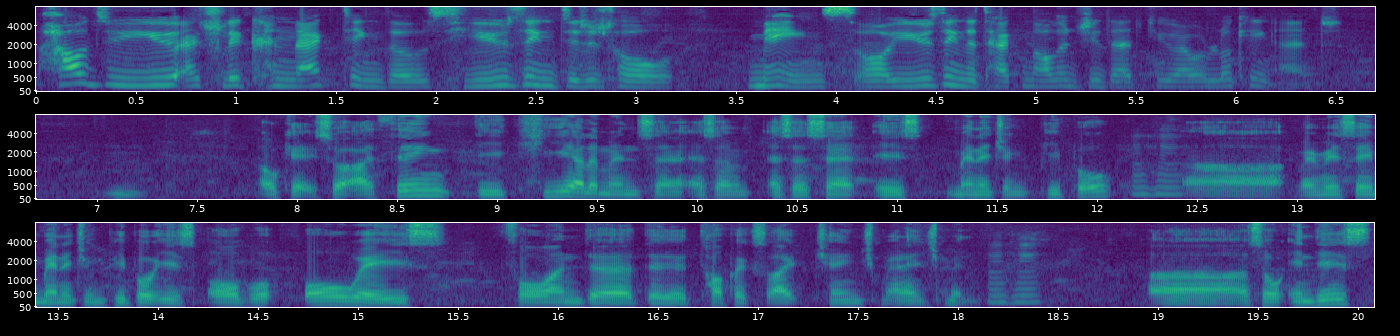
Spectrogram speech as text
How do you actually connecting those using digital means or using the technology that you are looking at? Hmm. Okay, so I think the key elements, uh, as I, as I said, is managing people. Uh, when we say managing people, is always fall under the topics like change management. Uh, so in this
